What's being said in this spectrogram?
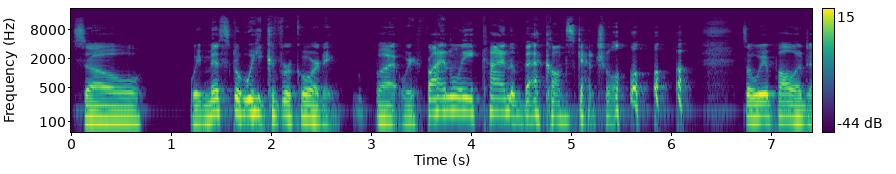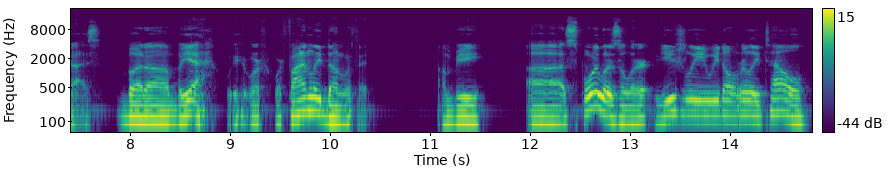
So we missed a week of recording, but we're finally kind of back on schedule. so we apologize. But um but yeah, we we're we're finally done with it. Um be uh spoilers alert. Usually we don't really tell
